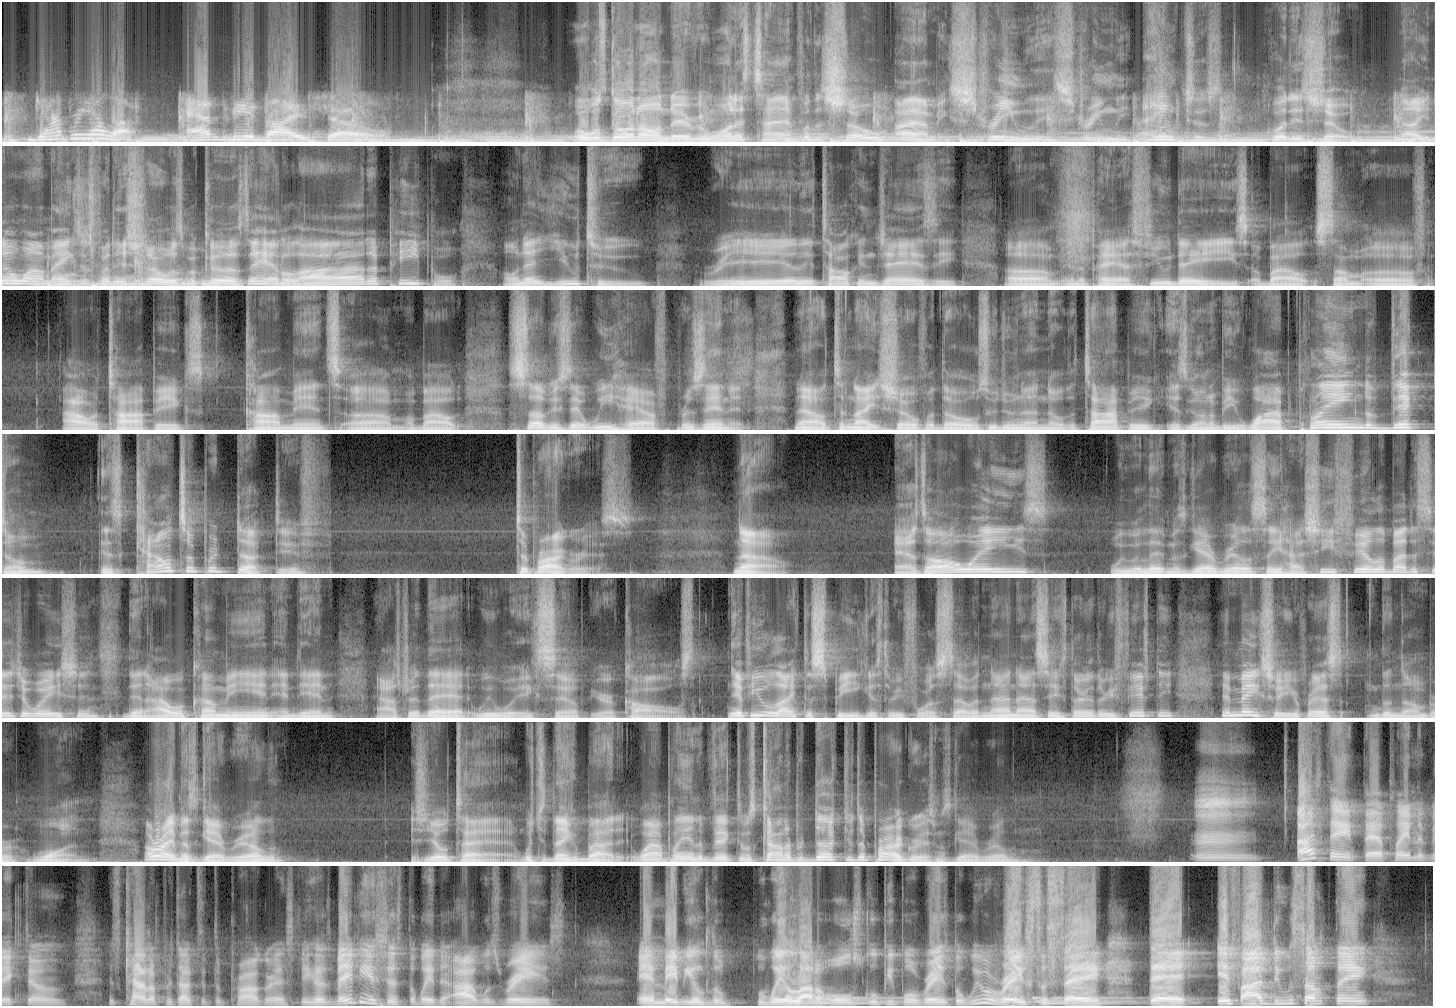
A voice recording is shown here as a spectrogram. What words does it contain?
Gabriella and the Advice Show. Well, what's going on everyone? It's time for the show. I am extremely, extremely anxious for this show. Now, you know why I'm anxious for this show is because they had a lot of people on that YouTube really talking jazzy um, in the past few days about some of our topics, comments um, about subjects that we have presented. Now, tonight's show, for those who do not know the topic, is going to be why playing the victim is counterproductive to progress. Now, as always, we will let Ms. Gabriella say how she feel about the situation. Then I will come in, and then after that, we will accept your calls. If you would like to speak, it's 347-996-3350, and make sure you press the number one. All right, Miss Gabriella, it's your time. What you think about it? Why playing the victim is counterproductive to progress, Miss Gabriella? Mm, I think that playing the victim is counterproductive to progress because maybe it's just the way that I was raised and maybe a little, the way a lot of old school people were raised, but we were raised to say that if I do something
